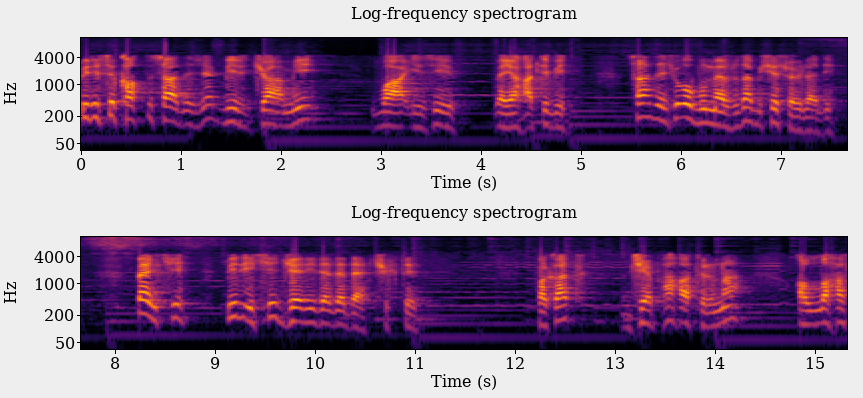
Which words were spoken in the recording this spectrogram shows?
Birisi kalktı sadece bir cami vaizi veya hatibi. Sadece o bu mevzuda bir şey söyledi. Belki bir iki ceridede de çıktı. Fakat cephe hatırına Allah'a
